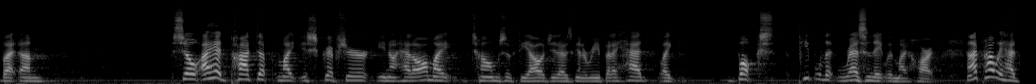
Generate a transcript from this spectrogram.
But um, so I had packed up my scripture, you know, had all my tomes of theology that I was going to read, but I had like books, people that resonate with my heart. And I probably had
